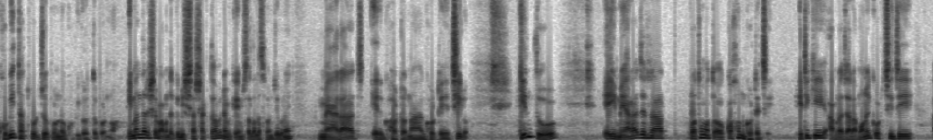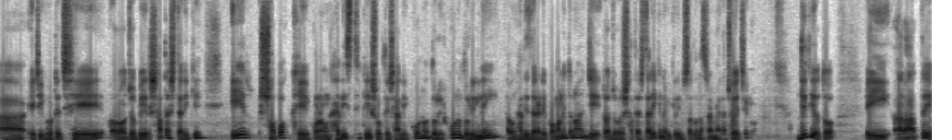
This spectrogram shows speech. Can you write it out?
খুবই তাৎপর্যপূর্ণ, খুবই গুরুত্বপূর্ণ। ইমানদার হিসেবে আমাদেরকে বিশ্বাস রাখতে হবে নবী করিম সাল্লাহ আসলামের জীবনে মেয়ারাজ এর ঘটনা ঘটেছিল। কিন্তু এই মেয়ারাজের রাত প্রথমত কখন ঘটেছে? এটিকে আমরা যারা মনে করছি যে এটি ঘটেছে রজবের সাতাশ তারিখে। এর সপক্ষে কোন এবং হাদিস থেকে শক্তিশালী কোনো দলিল কোনো দলিল নেই এবং হাদিস দ্বারা এটি প্রমাণিত নয় যে রজবের সাতাশ তারিখে নবী করিম সাল্লাহ সাল্লাম মেরাজ হয়েছিল। দ্বিতীয়ত, এই রাতে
